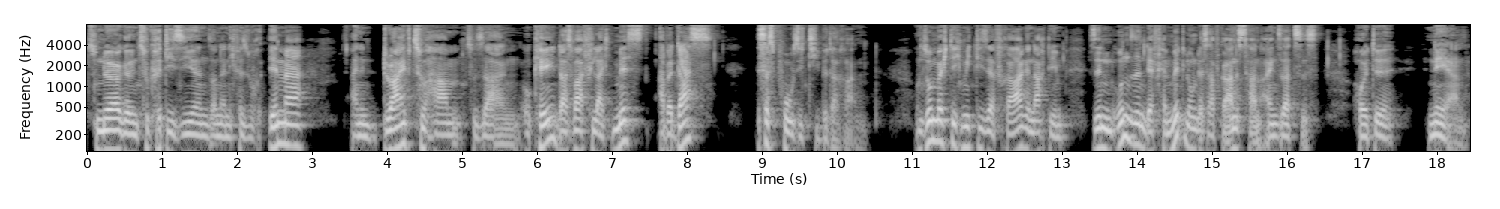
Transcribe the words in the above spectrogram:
zu nörgeln, zu kritisieren, sondern ich versuche immer einen Drive zu haben, zu sagen, okay, das war vielleicht Mist, aber das ist das Positive daran. Und so möchte ich mit dieser Frage nach dem Sinn und Unsinn der Vermittlung des Afghanistan-Einsatzes heute nähern.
